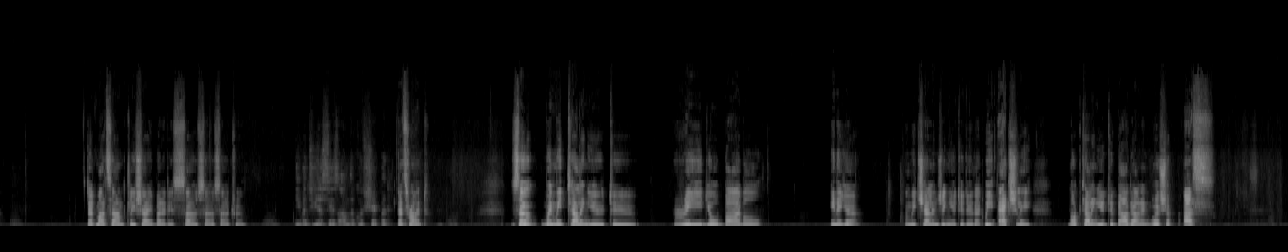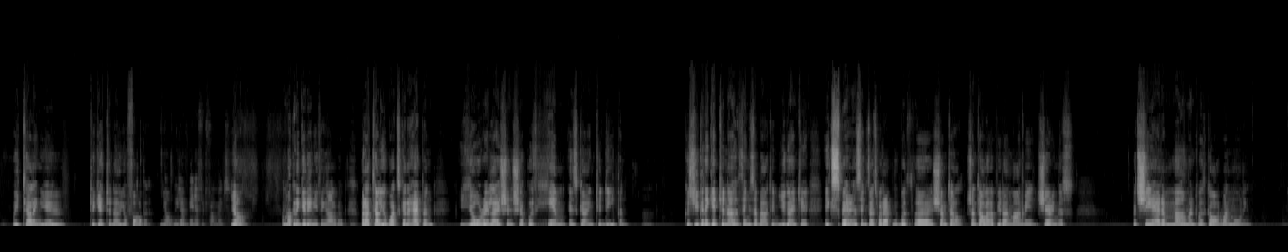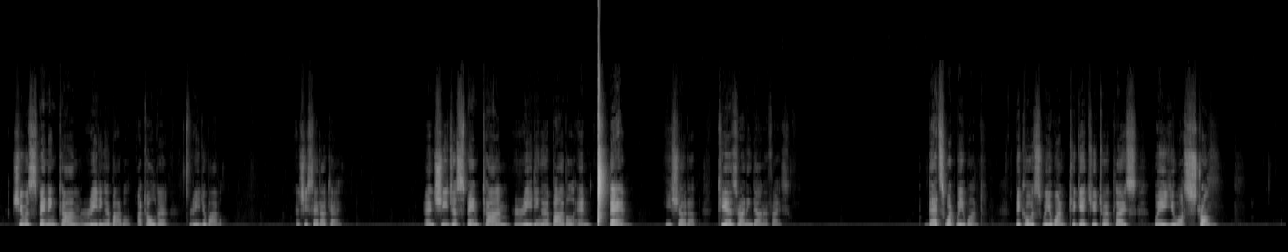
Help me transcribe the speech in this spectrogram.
That might sound cliche, but it is so, so, so true. Even Jesus says, I'm the good shepherd. That's right. So when we're telling you to read your Bible in a year, when we're challenging you to do that. We actually not telling you to bow down and worship us. We're telling you to get to know your Father. No, we don't benefit from it. Yeah. I'm not going to get anything out of it. But I tell you what's going to happen your relationship with Him is going to deepen. Because you're going to get to know things about Him. You're going to experience things. That's what happened with uh, Chantal. Chantal, I hope you don't mind me sharing this. But she had a moment with God one morning. She was spending time reading her Bible. I told her, read your Bible. And she said, okay. And she just spent time reading her Bible, and bam, he showed up, tears running down her face. That's what we want because we want to get you to a place where you are strong.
